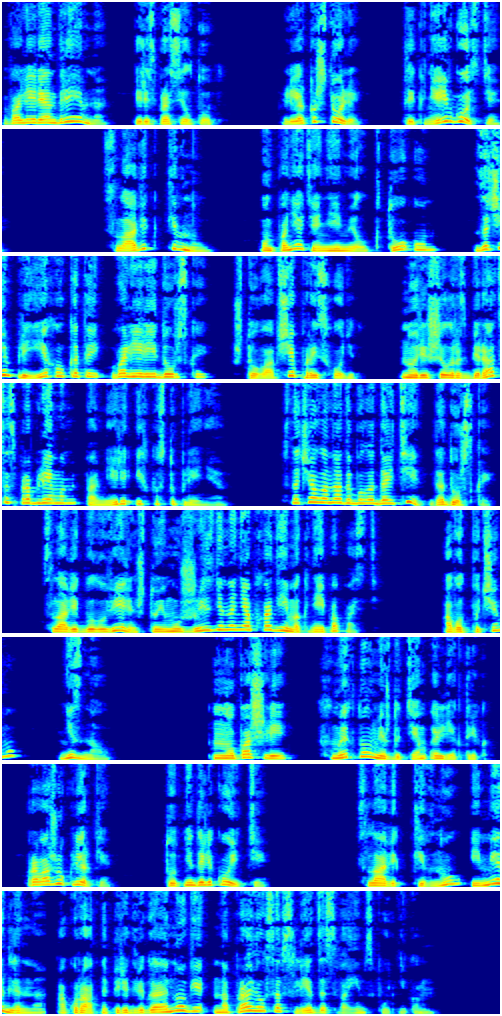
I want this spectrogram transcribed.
«Валерия Андреевна?» – переспросил тот. «Лерка, что ли?» Ты к ней в гости?» Славик кивнул. Он понятия не имел, кто он, зачем приехал к этой Валерии Дорской, что вообще происходит, но решил разбираться с проблемами по мере их поступления. Сначала надо было дойти до Дорской. Славик был уверен, что ему жизненно необходимо к ней попасть. А вот почему, не знал. «Ну, пошли», — хмыкнул между тем электрик. «Провожу клерки. Тут недалеко идти». Славик кивнул и медленно, аккуратно передвигая ноги, направился вслед за своим спутником.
